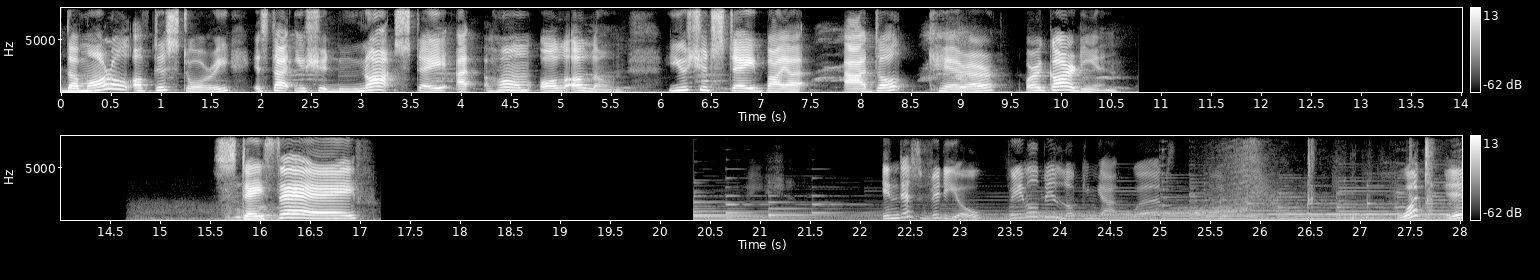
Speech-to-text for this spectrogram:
The moral of this story is that you should not stay at home all alone. You should stay by an adult, carer, or guardian. Stay safe. In this video, we will be looking at verbs. What is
